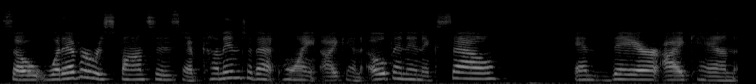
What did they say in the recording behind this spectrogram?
So whatever responses have come into that point, I can open in Excel and there I can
